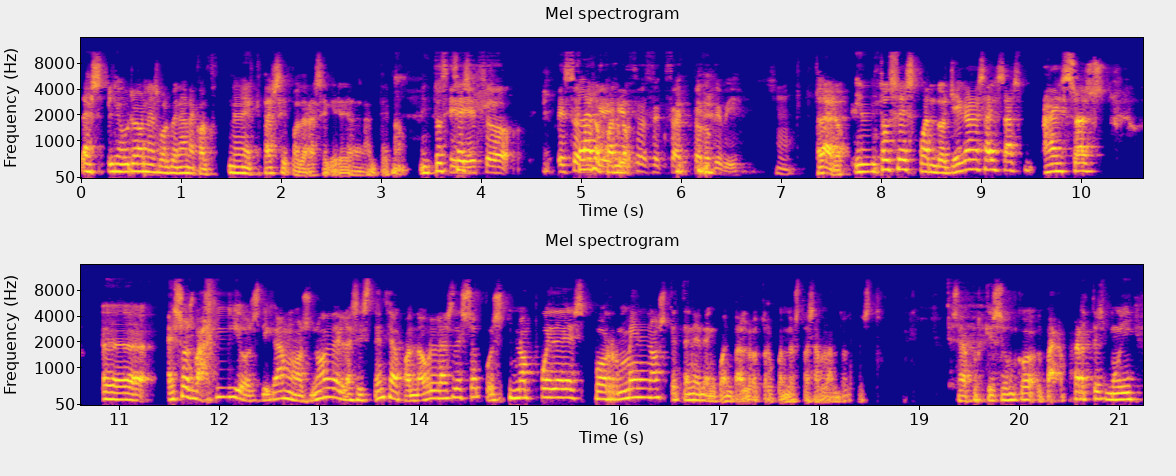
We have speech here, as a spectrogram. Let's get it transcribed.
las neuronas volverán a conectarse y podrá seguir adelante. ¿no? Entonces, eso, eso, es exacto lo que vi. Claro, entonces cuando llegas a, esas, a esos eh, esos bajíos, digamos, ¿no? de la existencia, cuando hablas de eso, pues no puedes por menos que tener en cuenta al otro cuando estás hablando de esto. O sea, porque son partes muy,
